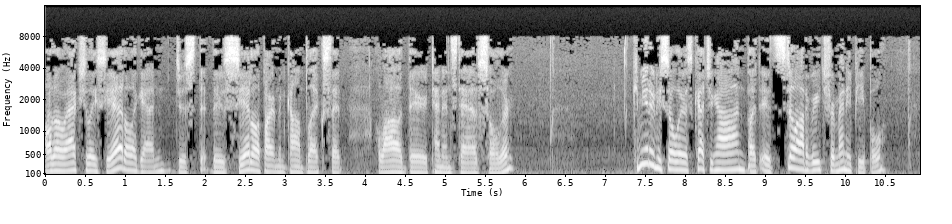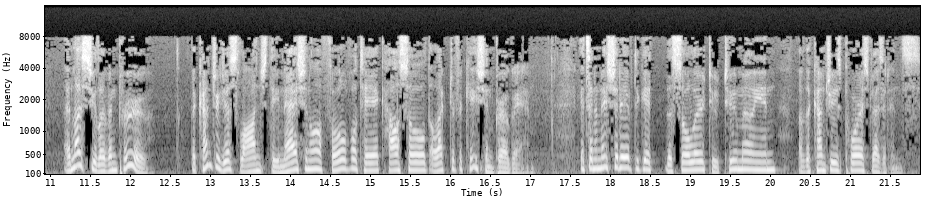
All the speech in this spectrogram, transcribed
Although actually Seattle again, just there's Seattle apartment complex that allowed their tenants to have solar. Community solar is catching on, but it's still out of reach for many people, unless you live in Peru. The country just launched the National Photovoltaic Household Electrification Program. It's an initiative to get the solar to 2 million of the country's poorest residents.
